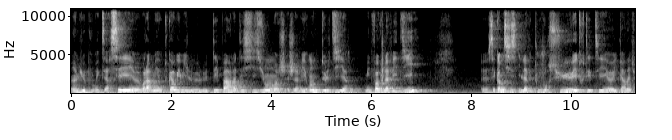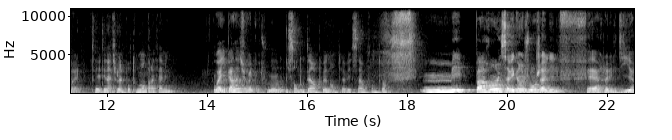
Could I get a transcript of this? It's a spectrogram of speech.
un lieu pour exercer. Euh, voilà, mais en tout cas, oui, oui, le, départ, la décision, moi, j'avais honte de le dire. Mais une fois que je l'avais dit, euh, c'est comme s'il l'avait toujours su et tout était euh, hyper naturel. Ça a été naturel pour tout le monde dans la famille? Ouais, hyper naturel pour tout le monde. Ils s'en doutaient un peu, non? Tu avais ça au fond de toi? Mes parents, ils savaient qu'un jour j'allais le faire, j'allais le dire.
